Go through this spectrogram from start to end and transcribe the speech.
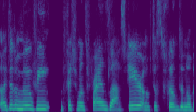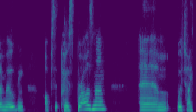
I did a movie, Fisherman's Friends, last year, and I've just filmed another movie opposite Pierce Brosnan, um, which I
